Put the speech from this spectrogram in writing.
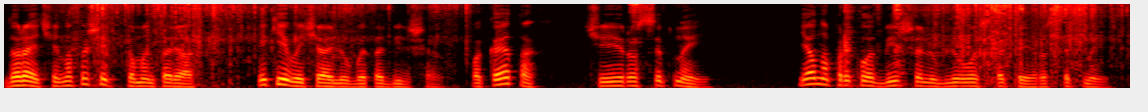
До речі, напишіть в коментарях, який ви чай любите більше в пакетах чи розсипний. Я, наприклад, більше люблю ось такий розсипний.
